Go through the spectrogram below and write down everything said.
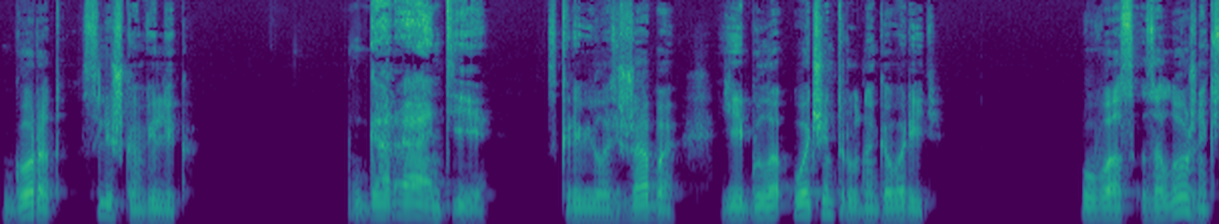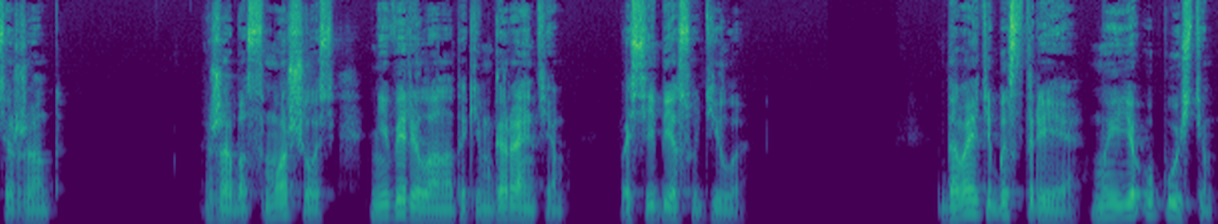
Город слишком велик». «Гарантии!» – скривилась жаба, ей было очень трудно говорить. «У вас заложник, сержант?» Жаба сморщилась, не верила она таким гарантиям, по себе судила. «Давайте быстрее, мы ее упустим».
